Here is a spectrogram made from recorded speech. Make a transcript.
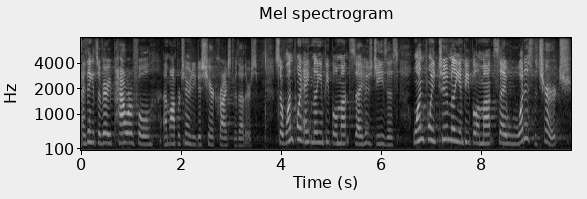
I think it's a very powerful um, opportunity to share Christ with others. So 1.8 million people a month say, Who's Jesus? 1.2 million people a month say, What is the church?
